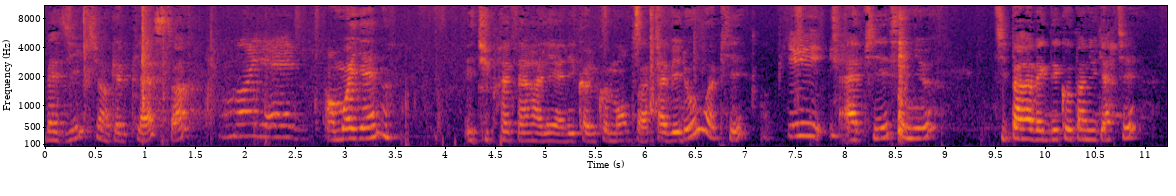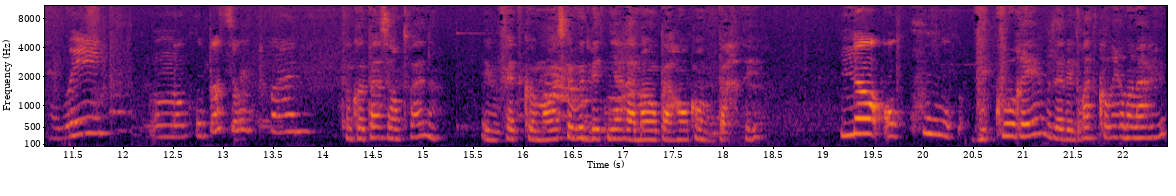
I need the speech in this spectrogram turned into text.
Basile, tu es en quelle classe toi? Moyenne. En moyenne? Et tu préfères aller à l'école comment toi? À vélo ou à pied? À pied, c'est mieux Tu pars avec des copains du quartier oui, mon copain c'est Antoine. Ton copain c'est Antoine Et vous faites comment Est-ce que vous devez tenir la main aux parents quand vous partez Non, on court. Vous courez Vous avez le droit de courir dans la rue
